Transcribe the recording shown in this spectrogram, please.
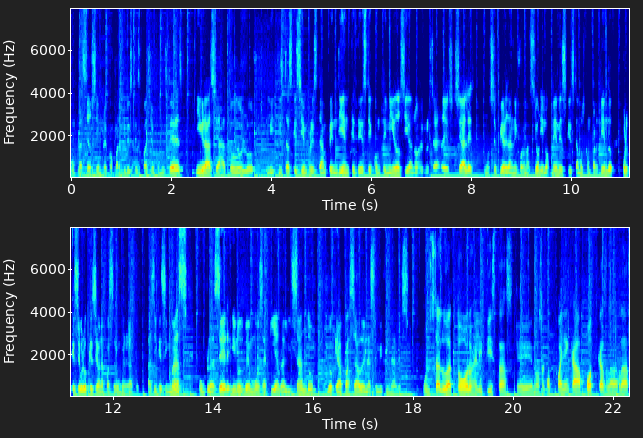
Un placer siempre compartir este espacio con ustedes y gracias a todos los elitistas que siempre están pendientes de este contenido. Síganos en nuestras redes sociales, no se pierdan la información y los memes que estamos compartiendo porque seguro que se van a pasar un buen rato. Así que sin más, un placer y nos vemos aquí analizando lo que ha pasado en las semifinales. Un saludo a todos los elitistas que nos acompañan en cada podcast, la verdad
